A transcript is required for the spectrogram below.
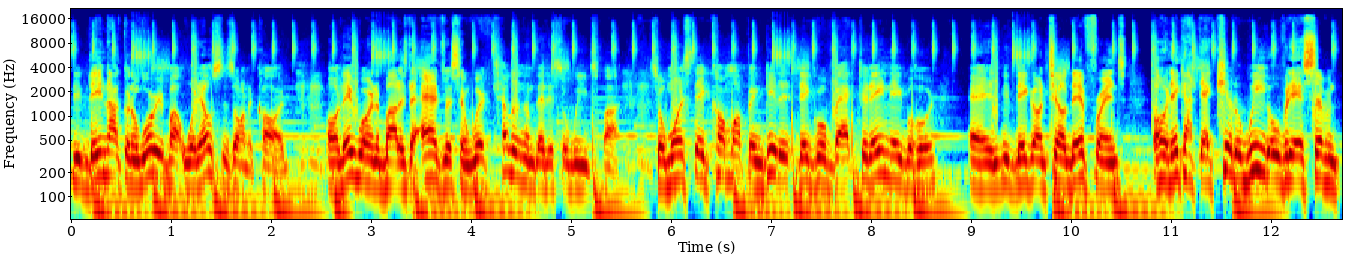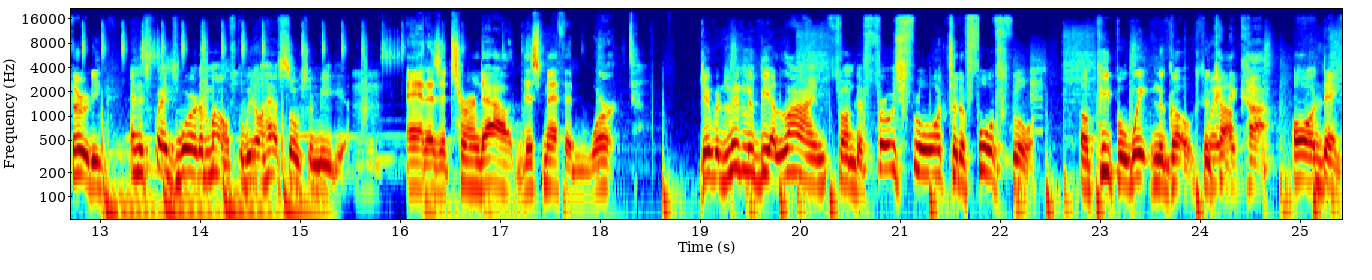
they're not going to worry about what else is on the card. Mm-hmm. All they're worrying about is the address, and we're telling them that it's a weed spot. So once they come up and get it, they go back to their neighborhood and they're gonna tell their friends, oh, they got that killer weed over there at 730, and it spreads word of mouth. We don't have social media. Mm-hmm. And as it turned out, this method worked. There would literally be a line from the first floor to the fourth floor of people waiting to go to Waiting cop, to cop. all day.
